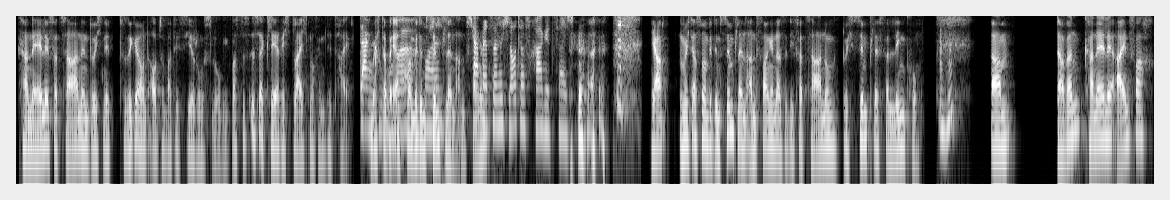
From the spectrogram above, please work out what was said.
Kanäle verzahnen durch eine Trigger- und Automatisierungslogik. Was das ist, erkläre ich gleich noch im Detail. Danke, ich möchte aber erstmal mit dem Simplen anfangen. Ich habe jetzt nämlich lauter Fragezeichen. ja, ich möchte erstmal mit dem Simplen anfangen, also die Verzahnung durch simple Verlinkung. Mhm. Ähm, da werden Kanäle einfach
